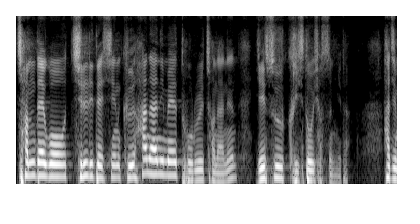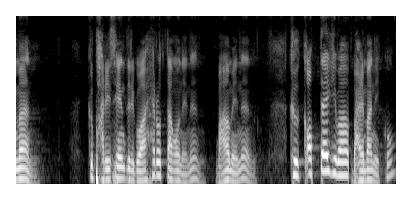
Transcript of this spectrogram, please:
참되고 진리 대신 그 하나님의 도를 전하는 예수 그리스도셨습니다. 하지만 그 바리새인들과 헤롯 당원에는 마음에는 그 껍데기와 말만 있고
